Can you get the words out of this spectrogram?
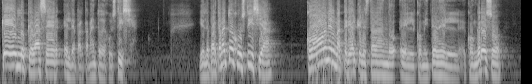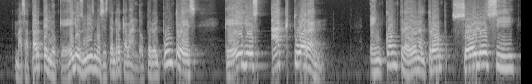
qué es lo que va a hacer el Departamento de Justicia. Y el Departamento de Justicia, con el material que le está dando el comité del Congreso, más aparte lo que ellos mismos estén recabando, pero el punto es que ellos actuarán en contra de Donald Trump solo si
